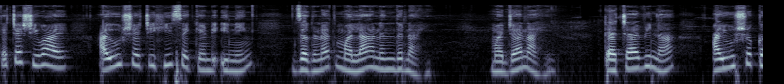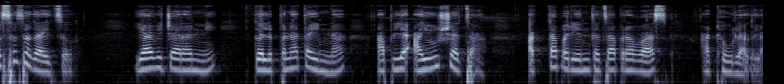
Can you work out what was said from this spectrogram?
त्याच्याशिवाय आयुष्याची ही सेकंड इनिंग जगण्यात मला आनंद नाही मजा नाही. त्याच्याविना आयुष्य कसं जगायचं? या विचारांनी कल्पनाताईंना आपल्या आयुष्याचा आत्तापर्यंतचा प्रवास आठवू लागला.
